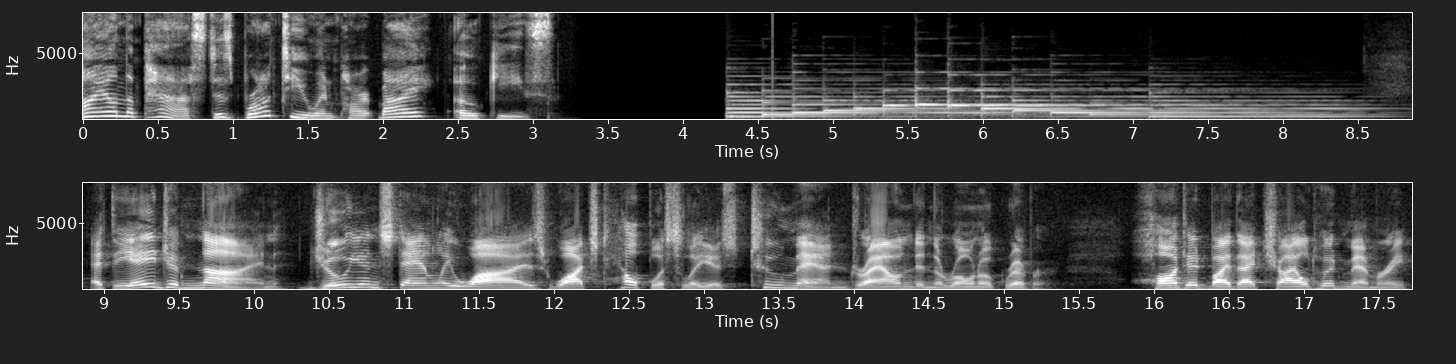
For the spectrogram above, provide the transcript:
Eye on the Past is brought to you in part by Oakey's. At the age of nine, Julian Stanley Wise watched helplessly as two men drowned in the Roanoke River. Haunted by that childhood memory,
